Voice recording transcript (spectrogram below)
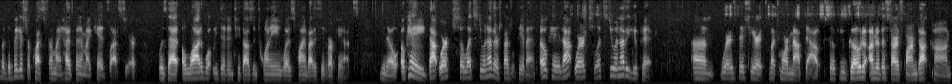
the biggest request from my husband and my kids last year was that a lot of what we did in 2020 was fine by the seat of our pants. You know, okay, that worked, so let's do another specialty event. Okay, that worked, so let's do another U pick. Um, whereas this year it's much more mapped out. So if you go to underthestarsfarm.com,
